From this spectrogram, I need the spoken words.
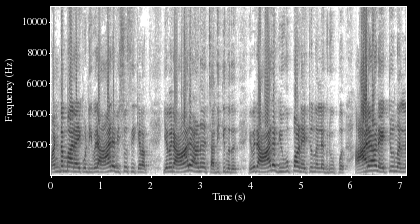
മണ്ടന്മാരായിക്കൊണ്ട് ഇവരാരെ വിശ്വസിക്കണം? ഇവരാരാണ് ചതിക്കുന്നത് ഇവരാരെ ഗ്രൂപ്പാണ് ഏറ്റവും നല്ല ഗ്രൂപ്പ്? ആരാണ് ഏറ്റവും നല്ല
